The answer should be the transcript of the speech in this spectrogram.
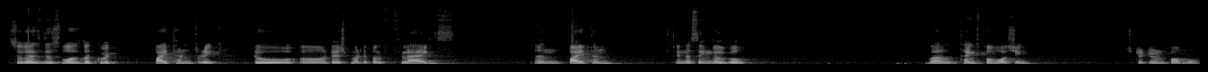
So guys this was the quick Python trick to uh, test multiple flags in Python in a single go. Well thanks for watching. Stay tuned for more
